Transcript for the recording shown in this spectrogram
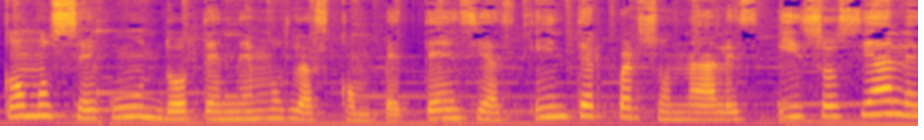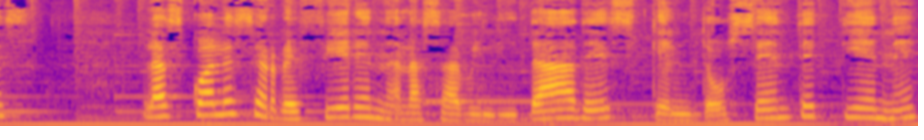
Como segundo tenemos las competencias interpersonales y sociales, las cuales se refieren a las habilidades que el docente tiene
